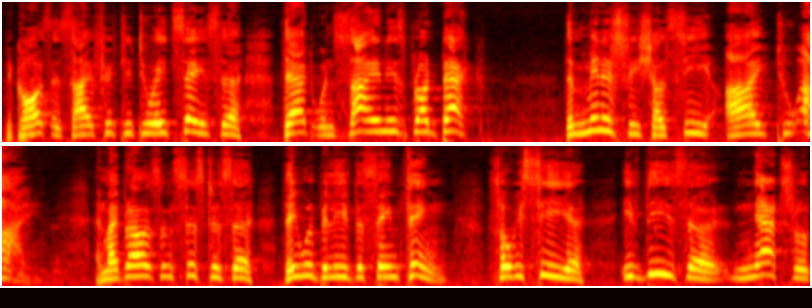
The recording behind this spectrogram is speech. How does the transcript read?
Because Isaiah 52 8 says uh, that when Zion is brought back, the ministry shall see eye to eye. And my brothers and sisters, uh, they will believe the same thing. So we see uh, if these uh, natural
